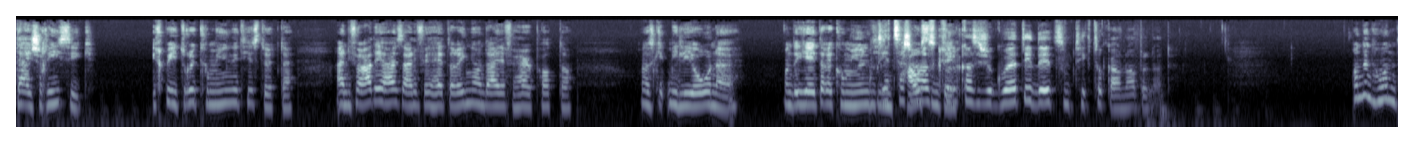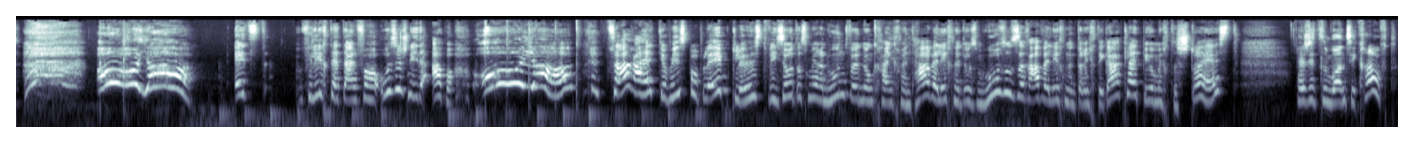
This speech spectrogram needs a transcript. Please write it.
Der ist riesig. Ich bin in drei Communities dort. Eine für ADHS, eine für Herr der Ringe und eine für Harry Potter. Und es gibt Millionen. Und in jeder Community Und sind jetzt hast du das Gefühl, Tausende. es ist eine gute Idee, zum TikTok auch runterzuladen. Und ein Hund. Oh ja! Jetzt, vielleicht hat er einfach rausschneiden, aber oh ja! Sarah hat ja mein Problem gelöst, wieso dass wir einen Hund wollen und keinen können haben, weil ich nicht aus dem Haus raus kann, weil ich nicht richtig angekleidet bin und mich das stresst. Hast du jetzt einen Onesie gekauft?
